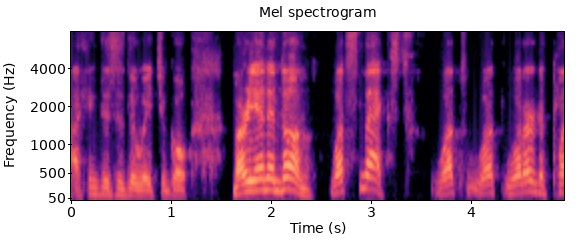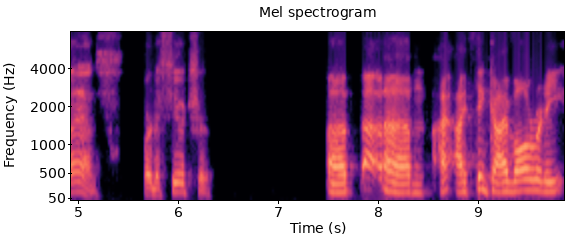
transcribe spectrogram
I think this is the way to go. Marianne and Don, what's next? What what what are the plans for the future? Uh, um, I, I, think I've already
